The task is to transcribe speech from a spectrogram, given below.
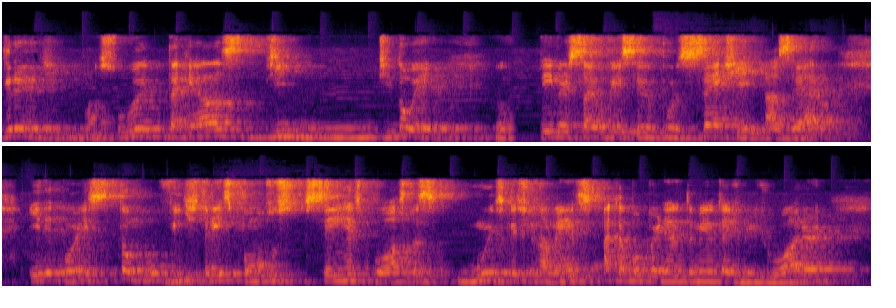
grande, uma surra daquelas de, de doer. O Denver saiu vencendo por 7 a 0 e depois tomou 23 pontos sem respostas, muitos questionamentos, acabou perdendo também o Ted Bridgewater,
